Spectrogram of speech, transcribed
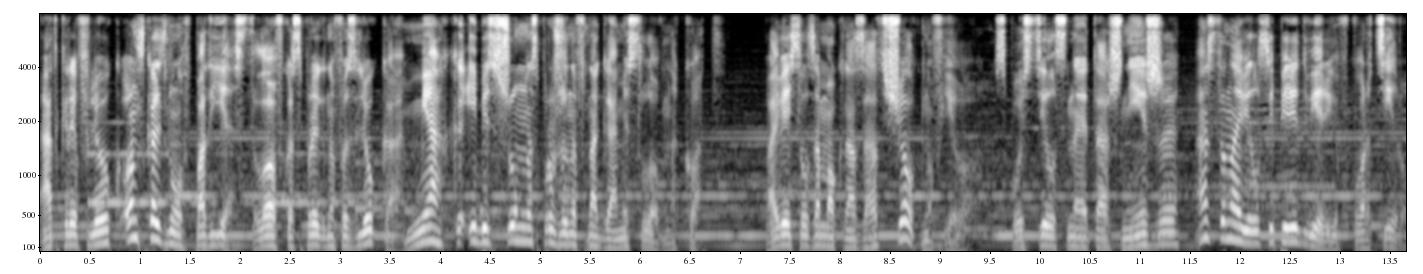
Открыв люк, он скользнул в подъезд, ловко спрыгнув из люка, мягко и бесшумно спружинив ногами, словно кот. Повесил замок назад, щелкнув его. Спустился на этаж ниже, остановился перед дверью в квартиру.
